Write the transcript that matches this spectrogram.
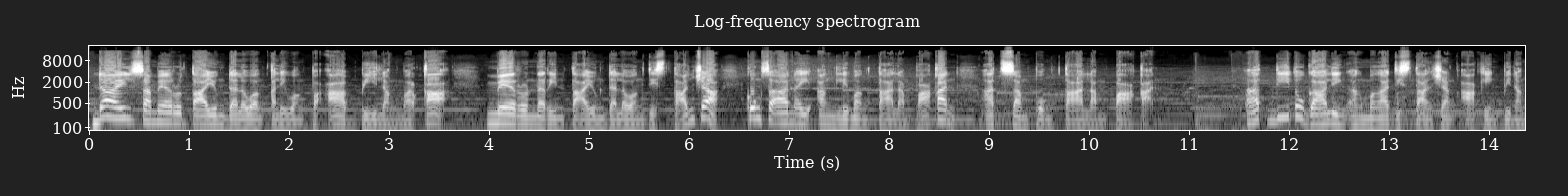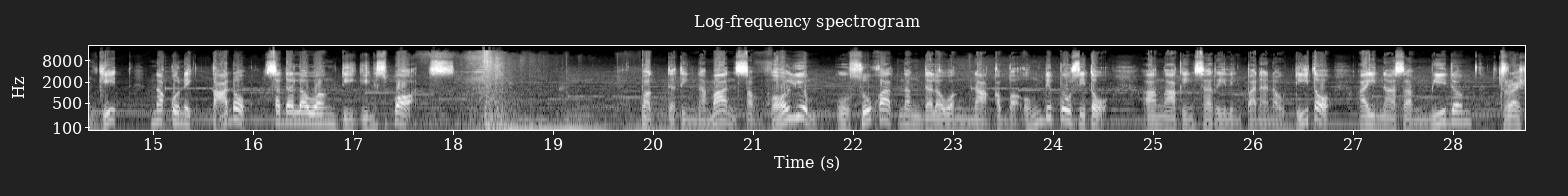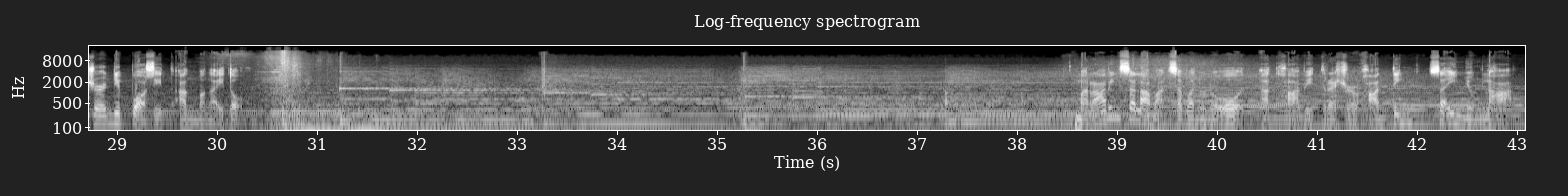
Dahil sa meron tayong dalawang kaliwang paa bilang marka, meron na rin tayong dalawang distansya kung saan ay ang limang talampakan at sampung talampakan. At dito galing ang mga distansyang aking binanggit na konektado sa dalawang digging spots. Pagdating naman sa volume o sukat ng dalawang nakabaong deposito, ang aking sariling pananaw dito ay nasa medium treasure deposit ang mga ito. Maraming salamat sa panunood at happy treasure hunting sa inyong lahat.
